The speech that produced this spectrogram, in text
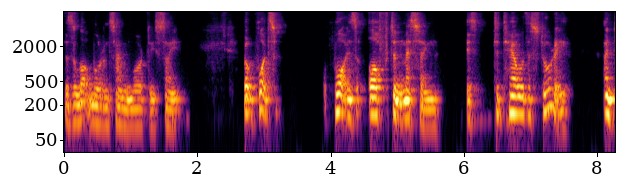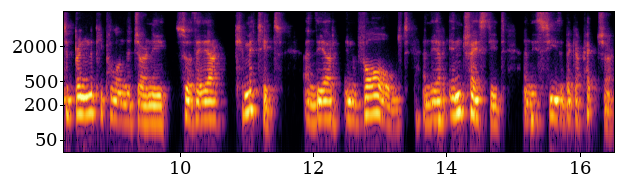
There's a lot more on Simon Wardley's site. But what's, what is often missing is to tell the story and to bring the people on the journey so they are committed and they are involved and they are interested and they see the bigger picture.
